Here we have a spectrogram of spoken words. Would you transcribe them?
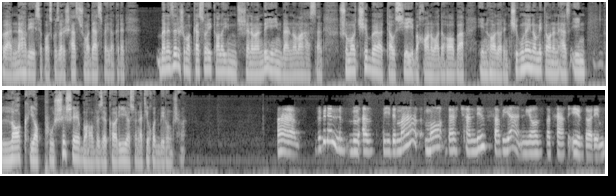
و نحوه سپاسگزارش هست شما دست پیدا کردن به نظر شما کسایی که حالا این شنونده این برنامه هستند شما چه به توصیه به خانواده ها و اینها دارین؟ چگونه اینا می‌توانن از این لاک یا پوشش محافظه کاری یا سنتی خود بیرون شوند؟ ببینین از دید ما ما در چندین سویه نیاز به تغییر داریم.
